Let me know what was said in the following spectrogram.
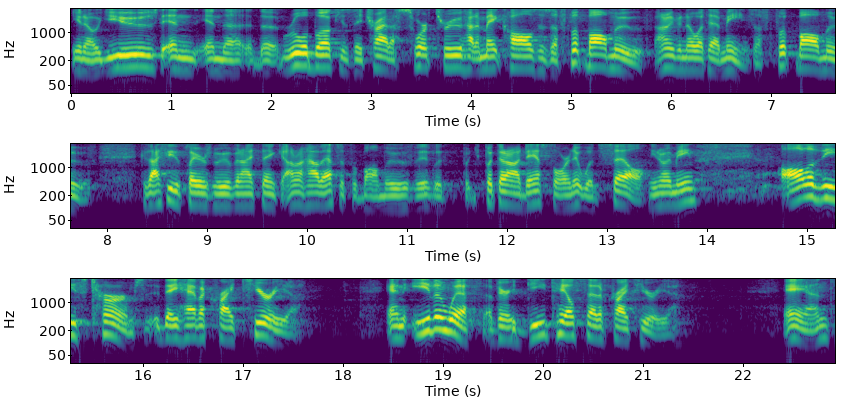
you know, used in, in the, the rule book is they try to sort through how to make calls is a football move. I don't even know what that means, a football move. Because I see the players move and I think, I don't know how that's a football move. It would put, put that on a dance floor and it would sell. You know what I mean? All of these terms, they have a criteria and even with a very detailed set of criteria and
